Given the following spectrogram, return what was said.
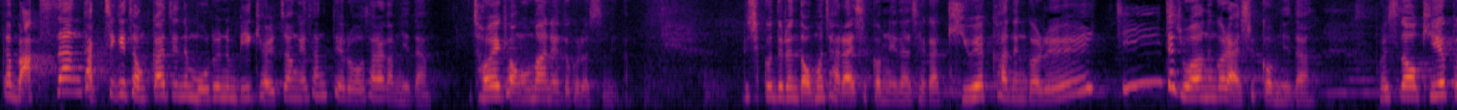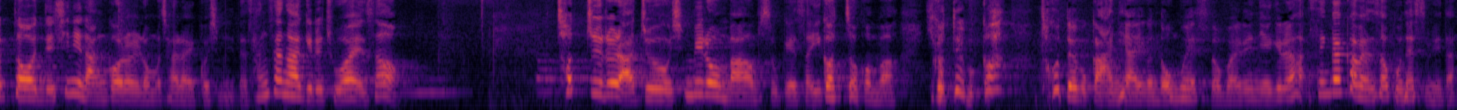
그러니까 막상 닥치기 전까지는 모르는 미결정의 상태로 살아갑니다. 저의 경우만 해도 그렇습니다. 우리 식구들은 너무 잘 아실 겁니다. 제가 기획하는 거를 진짜 좋아하는 걸 아실 겁니다. 벌써 기획부터 이제 신이 난 거를 너무 잘 알 것입니다. 상상하기를 좋아해서 첫 줄을 아주 신비로운 마음 속에서 이것저것 막 이것도 해볼까? 저것도 해볼까? 아니야, 이건 너무했어. 막 이런 얘기를 생각하면서 보냈습니다.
